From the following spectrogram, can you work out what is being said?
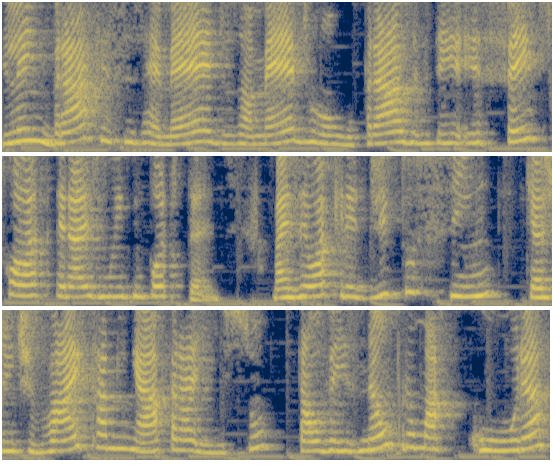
E lembrar que esses remédios, a médio e longo prazo, ele tem efeitos colaterais muito importantes. Mas eu acredito sim que a gente vai caminhar para isso, talvez não para uma cura,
